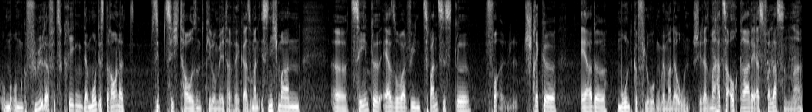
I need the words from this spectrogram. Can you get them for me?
um, um Gefühl dafür zu kriegen, der Mond ist 370.000 Kilometer weg. Also man ist nicht mal ein äh, Zehntel, eher so was wie ein Zwanzigstel Strecke Erde, Mond geflogen, wenn man da unten steht. Also man hat es ja auch gerade erst verlassen. Ne?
